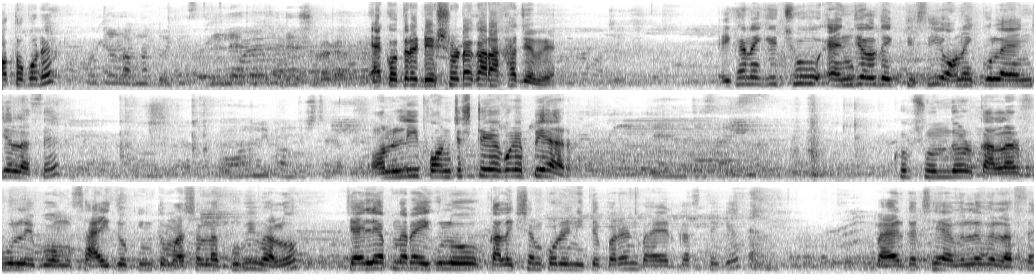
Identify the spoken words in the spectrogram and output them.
কত করে? একত্রে দেড়শো টাকা রাখা যাবে। এখানে কিছু অ্যাঞ্জেল দেখতেছি, অনেকগুলো অ্যাঞ্জেল আছে। অনলি পঞ্চাশ টাকা করে পেয়ার খুব সুন্দর কালারফুল এবং সাইজও কিন্তু মাসাল্লাহ খুবই ভালো। চাইলে আপনারা এগুলো কালেকশন করে নিতে পারেন ভাইয়ের কাছ থেকে। ভাইয়ের কাছে অ্যাভেলেবেল আছে।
